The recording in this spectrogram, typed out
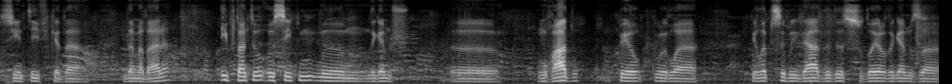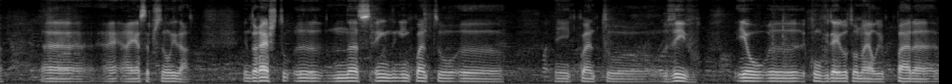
científica da, da Madeira e portanto eu sinto-me, eh, digamos, uh, honrado pela, pela possibilidade de ceder, digamos, a, a, a essa personalidade. De resto, eh, enquanto, eh, enquanto vivo, eu eh, convidei o Dr. Nélio para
